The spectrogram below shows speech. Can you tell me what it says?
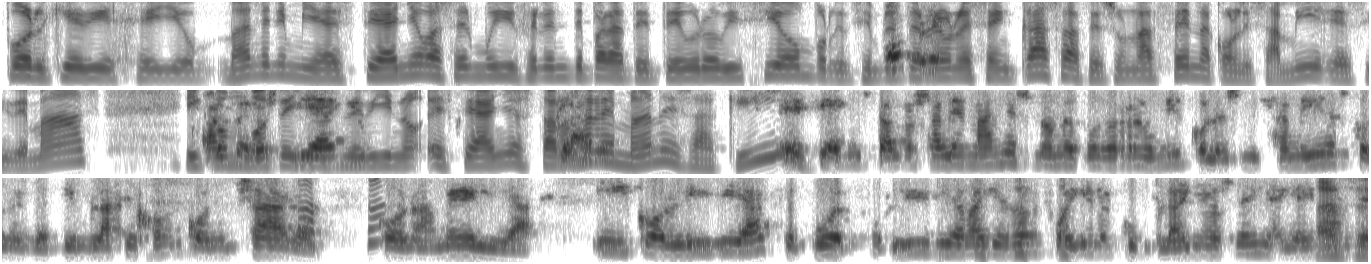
porque dije yo, madre mía, este año va a ser muy diferente para TT Eurovisión porque siempre te Hombre. reúnes en casa, haces una cena con los amigues y demás y con este botellas de año- vino. Este año están los Claro. alemanes aquí. Este año están los alemanes, no me puedo reunir con las mis amigas, con los de Timbla Gijón, con Charo, con Amelia y con Lidia, que fue, Lidia Valledor fue ayer el cumpleaños de ella y hay más de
